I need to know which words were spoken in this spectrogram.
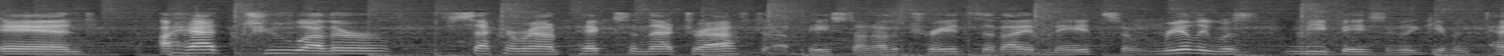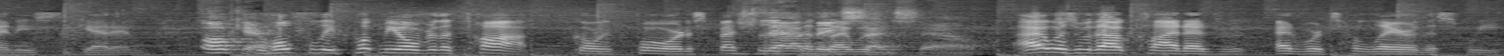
and I had two other second round picks in that draft uh, based on other trades that I had made, so it really was me basically giving pennies to get him. Okay. To hopefully put me over the top going forward, especially because I was now. I was without Clyde Ed- Edwards Hilaire this week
